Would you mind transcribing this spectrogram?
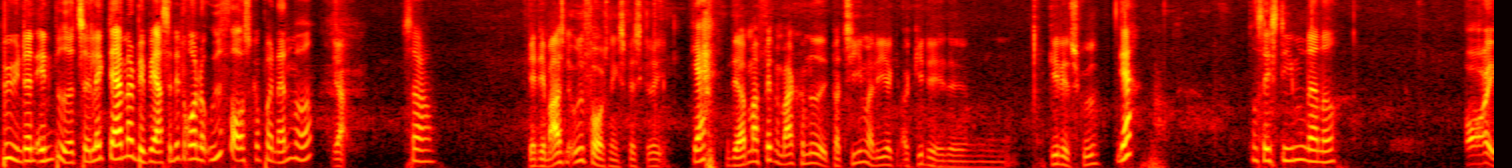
byen den indbyder til. Ikke? Det er, at man bevæger sig lidt rundt og udforsker på en anden måde. Ja. Så Ja, det er meget sådan en udforskningsfiskeri. Ja. Men det er meget fedt, at man bare kan komme ned i et par timer lige og, og give, det et, øh, give det et skud. så se stimen dernede. Øj,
